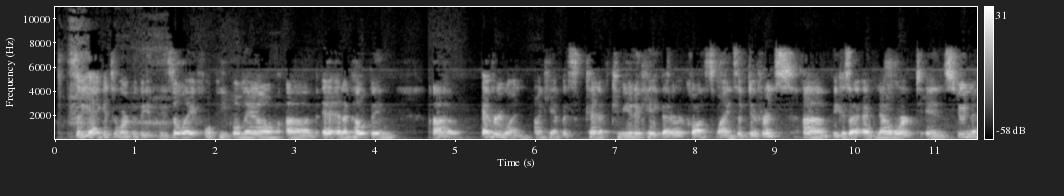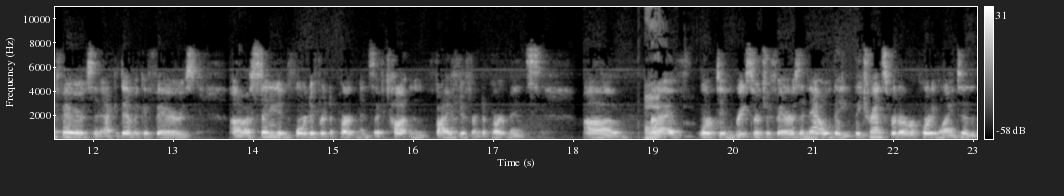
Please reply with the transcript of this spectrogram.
so yeah, I get to work with these, these delightful people now, um, and, and, I'm helping. Uh, everyone on campus kind of communicate better across lines of difference um, because I, have now worked in student affairs and academic affairs. Uh, I've studied in four different departments. I've taught in five different departments. Um, I've worked in research affairs, and now they, they transferred our reporting line to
